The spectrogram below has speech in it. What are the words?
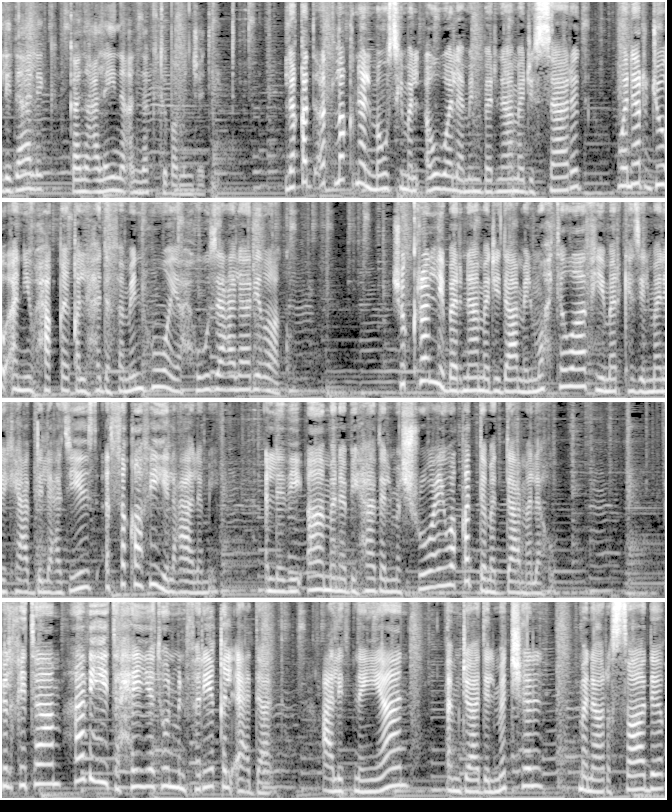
لذلك كان علينا أن نكتب من جديد. لقد أطلقنا الموسم الأول من برنامج السارد ونرجو أن يحقق الهدف منه ويحوز على رضاكم. شكرا لبرنامج دعم المحتوى في مركز الملك عبد العزيز الثقافي العالمي الذي آمن بهذا المشروع وقدم الدعم له. في الختام هذه تحية من فريق الإعداد علي ثنيان، أمجاد المتشل، منار الصادق،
